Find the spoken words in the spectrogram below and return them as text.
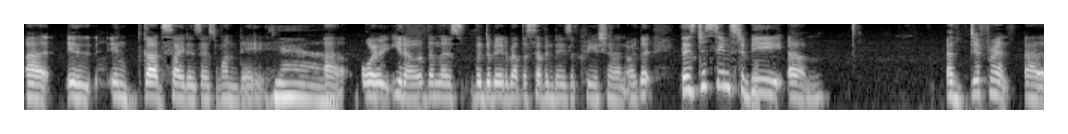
Uh, is, in God's sight is as one day. Yeah. Uh, or you know then there's the debate about the seven days of creation or that there just seems to be um, a different uh,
